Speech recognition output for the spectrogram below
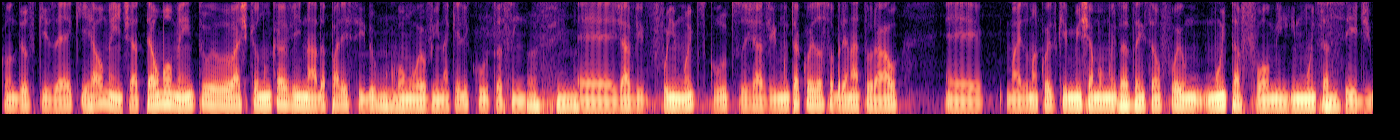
quando Deus quiser, que realmente, até o momento, eu acho que eu nunca vi nada parecido Uhum. como eu vi naquele culto, assim. Assim. É, já vi, fui em muitos cultos, já vi muita coisa sobrenatural. é, mas uma coisa que me chamou muita atenção foi muita fome e muita Sim. sede.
